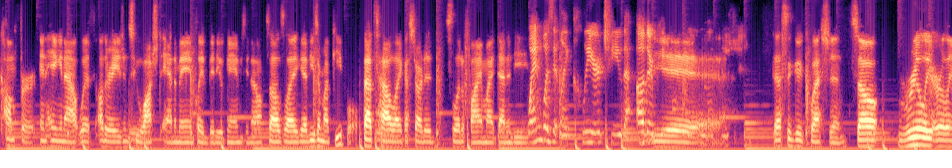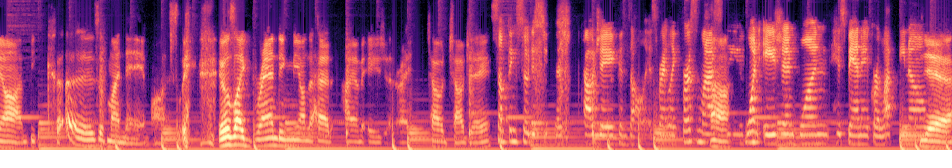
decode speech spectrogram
comfort in hanging out with other Asians who watched anime and played video games. You know, so I was like, yeah, these are my people. That's how like I started solidifying my identity. When was it like clear to you that other people Yeah. That's a good question. So, really early on, because of my name, honestly, it was like branding me on the head. I am Asian, right? Chow Chow J. Something so distinct as Chao J. Gonzalez, right? Like first and last Uh-huh. one Asian, one Hispanic or Latino. Yeah,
